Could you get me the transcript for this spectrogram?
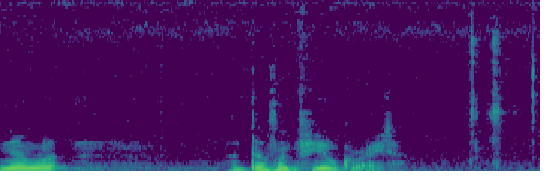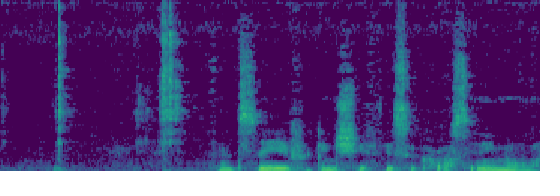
You know what? It doesn't feel great. Let's see if we can shift this across anymore.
